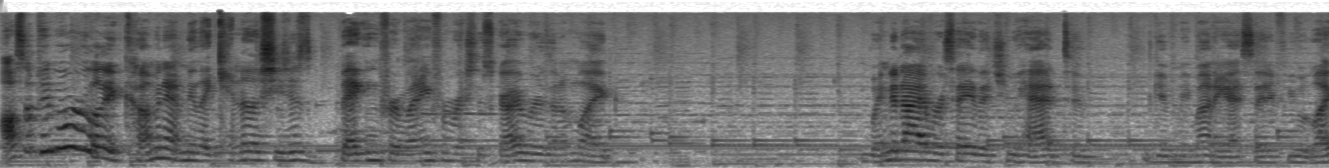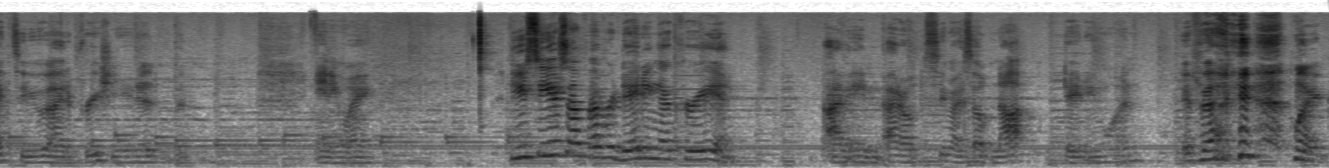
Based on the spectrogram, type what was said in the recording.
Also people were like coming at me like Kendall she's just begging for money from her subscribers and I'm like when did I ever say that you had to give me money? I said if you would like to I'd appreciate it but anyway. Do you see yourself ever dating a Korean? I mean I don't see myself not dating one. If like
